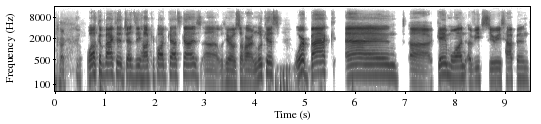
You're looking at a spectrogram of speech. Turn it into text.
Okay. Welcome back to the Gen Z Hockey Podcast, guys. Uh, with heroes Zahar and Lucas. We're back, and uh, game one of each series happened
